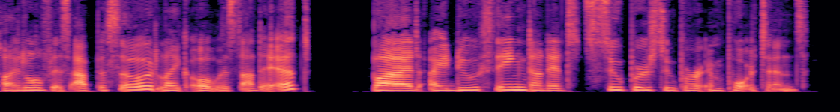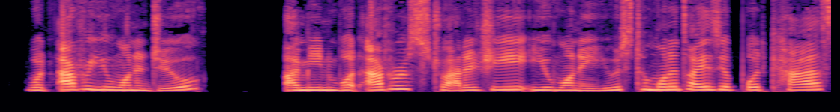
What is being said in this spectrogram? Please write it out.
title of this episode. Like, oh, is that it? But I do think that it's super, super important. Whatever you want to do, I mean, whatever strategy you want to use to monetize your podcast,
